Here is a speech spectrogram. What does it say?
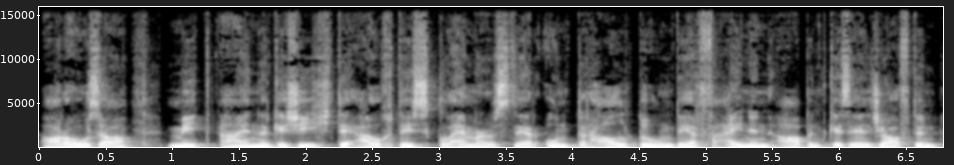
Arosa mit einer Geschichte auch des Glamours, der Unterhaltung, der feinen Abendgesellschaften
